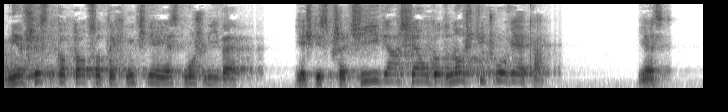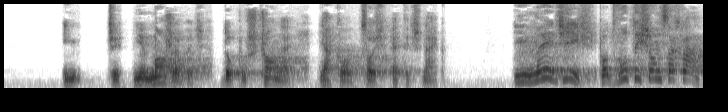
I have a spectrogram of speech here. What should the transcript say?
nie wszystko to, co technicznie jest możliwe, jeśli sprzeciwia się godności człowieka, jest i czy nie może być dopuszczone jako coś etycznego. I my dziś, po dwóch tysiącach lat,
